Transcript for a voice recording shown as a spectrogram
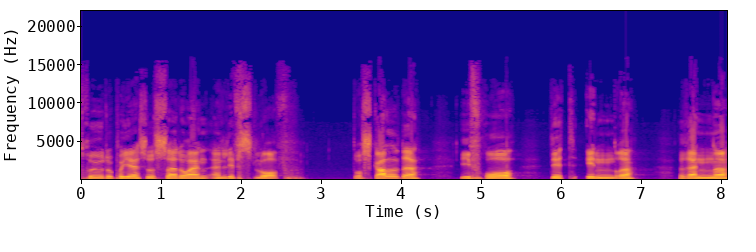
Tror du på Jesus, så er det en, en livslov. Da skal det ifra ditt indre renne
